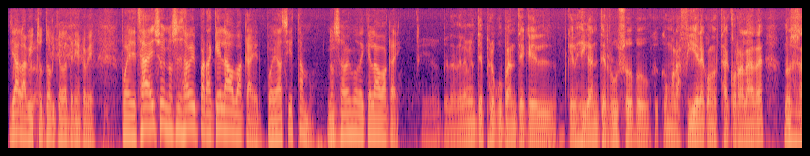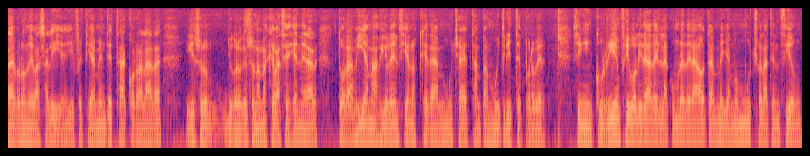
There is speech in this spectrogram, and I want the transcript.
ya la ha visto todo el que la tenía que ver. Pues está eso, no se sabe para qué lado va a caer. Pues así estamos. No sabemos de qué lado va a caer. Verdaderamente es preocupante que el, que el gigante ruso, pues, como la fiera, cuando está acorralada, no se sabe por dónde va a salir. ¿eh? Y efectivamente está acorralada y eso yo creo que eso nada más que va a generar todavía más violencia. Nos quedan muchas estampas muy tristes por ver. Sin incurrir en frivolidades, la cumbre de la OTAN me llamó mucho la atención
